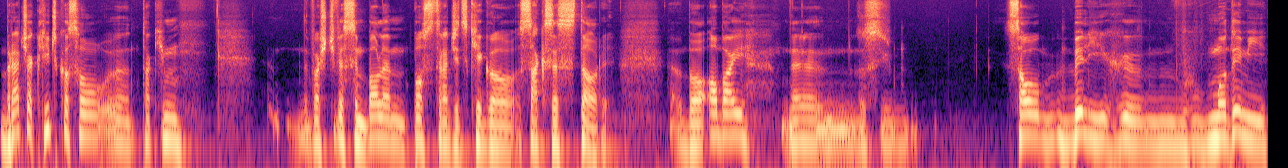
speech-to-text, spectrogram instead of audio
bracia Kliczko są e, takim właściwie symbolem postradzieckiego success story, bo obaj są, byli młodymi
